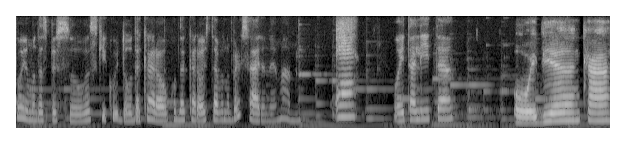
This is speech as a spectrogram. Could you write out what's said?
foi uma das pessoas que cuidou da Carol quando a Carol estava no berçário, né, mami? É, Oi, Talita. Oi, Bianca.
